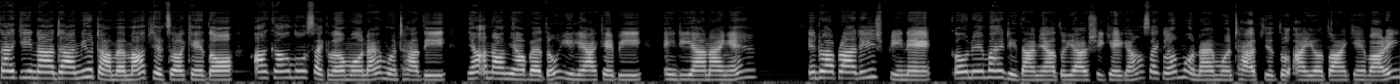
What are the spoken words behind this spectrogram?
ကာကီနာဒါမြို့တာမန်မှာဖြစ်ကျော်ခဲ့သောအကောင်းသောစိုက်ကလုန်းမွန်တိုင်းမွန်ထသည်မြောက်အနောက်မြောက်ဘက်သို့ရွေ့လျားခဲ့ပြီးအိန္ဒိယနိုင်ငံ အင်ဒရာပရာဒေ့ရှ်ပြည်နယ်ကုန်းတွင်းပိုင်းဒေသများသို့ရောက်ရှိခဲ့ကဆိုင်ကလုန်းမွန်တိုင်းမွန်ထအဖြစ်သို့အာရုံသွားခဲ့ပါသည်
